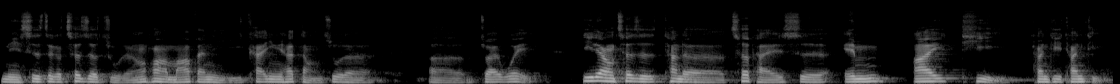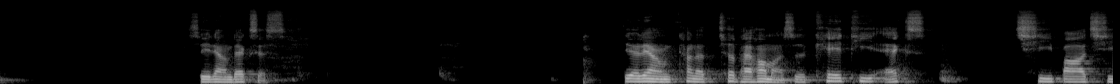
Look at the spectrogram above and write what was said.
你是这个车子的主人的话，麻烦你移开，因为它挡住了呃 driveway。第一辆车子它的车牌是 MIT 2020，是一辆 Lexus。第二辆它的车牌号码是 KTX 七八七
